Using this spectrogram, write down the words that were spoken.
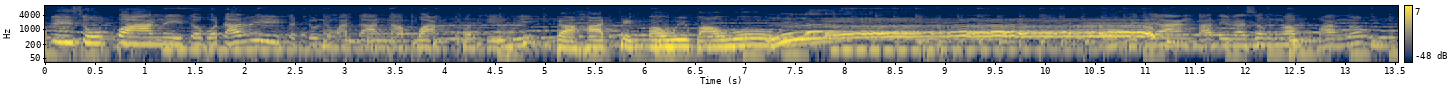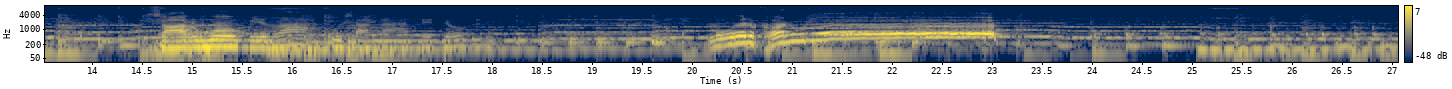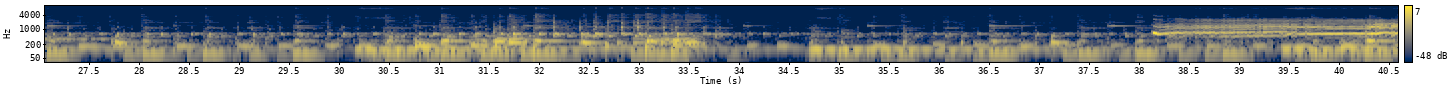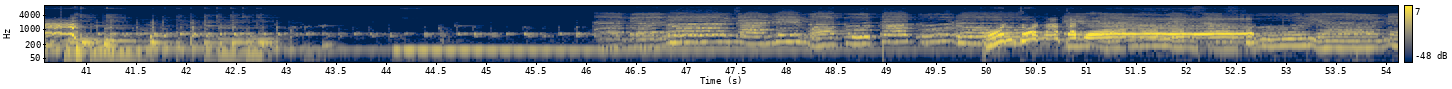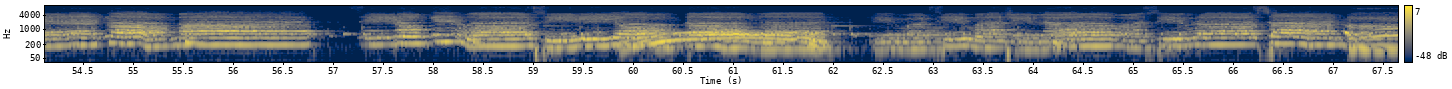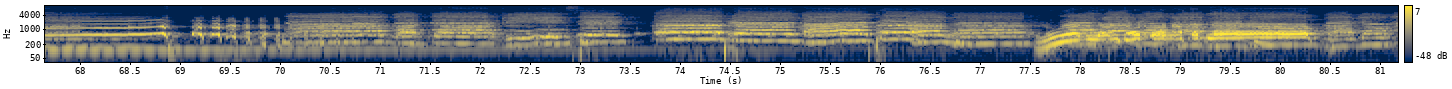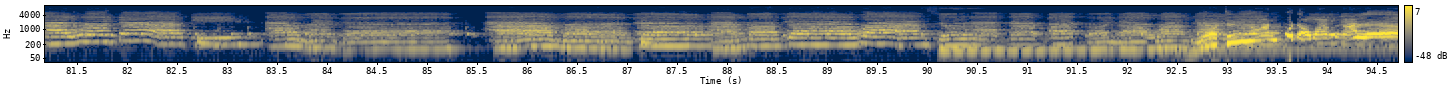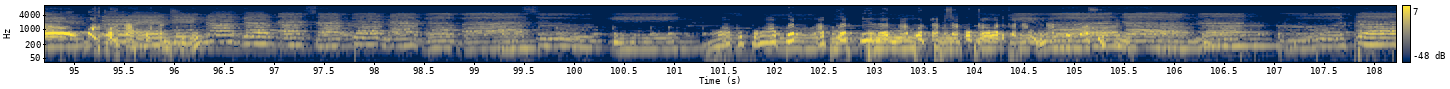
Disupani dobotari tedune madan napak pertiwi. Dahating mawi bawo. Lile. Kejang kadirasa ngepangep. Sarwo mirah 本当の中で usanane doble. Luwer karuna. Konjon akan Luwer yang konjon akan Ya dinian pedawang ngalih mahkota sini. Mau pengabet, abet niren aku taksaku kelawan kanang naku pasuki. God.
